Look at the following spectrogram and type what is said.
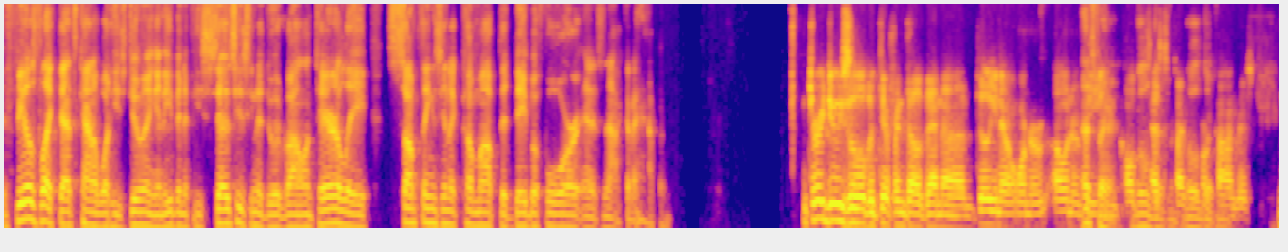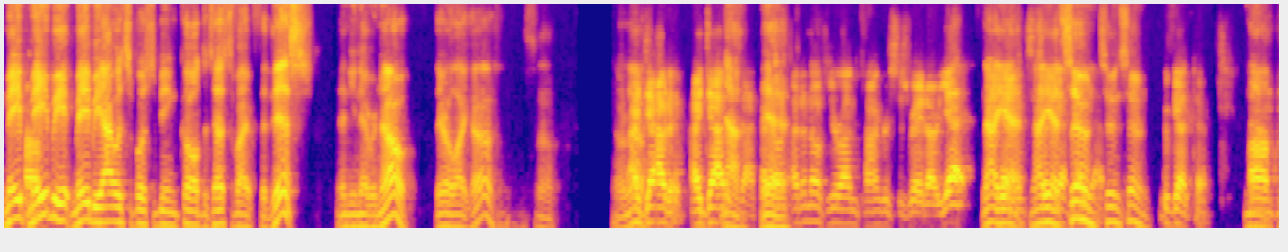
It feels like that's kind of what he's doing. And even if he says he's going to do it voluntarily, something's going to come up the day before, and it's not going to happen. Jury duty is a little bit different though than a billionaire owner owner That's being fair. called to testify before different. Congress. Maybe, um, maybe, maybe I was supposed to be called to testify for this, and you never know. They're like, oh, so I, don't know. I, doubt it. I doubt no, it, Zach. I, yeah. don't, I don't know if you're on Congress's radar yet. Not yeah, yet. Not yet. Soon, soon, soon. You'll get there. No. Um,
